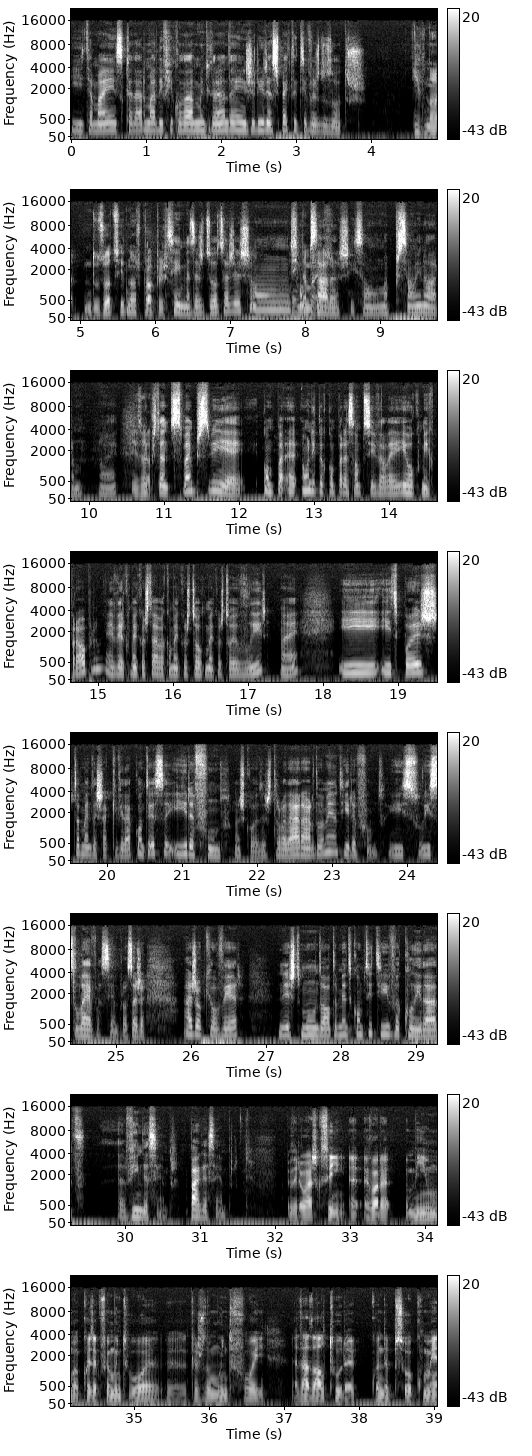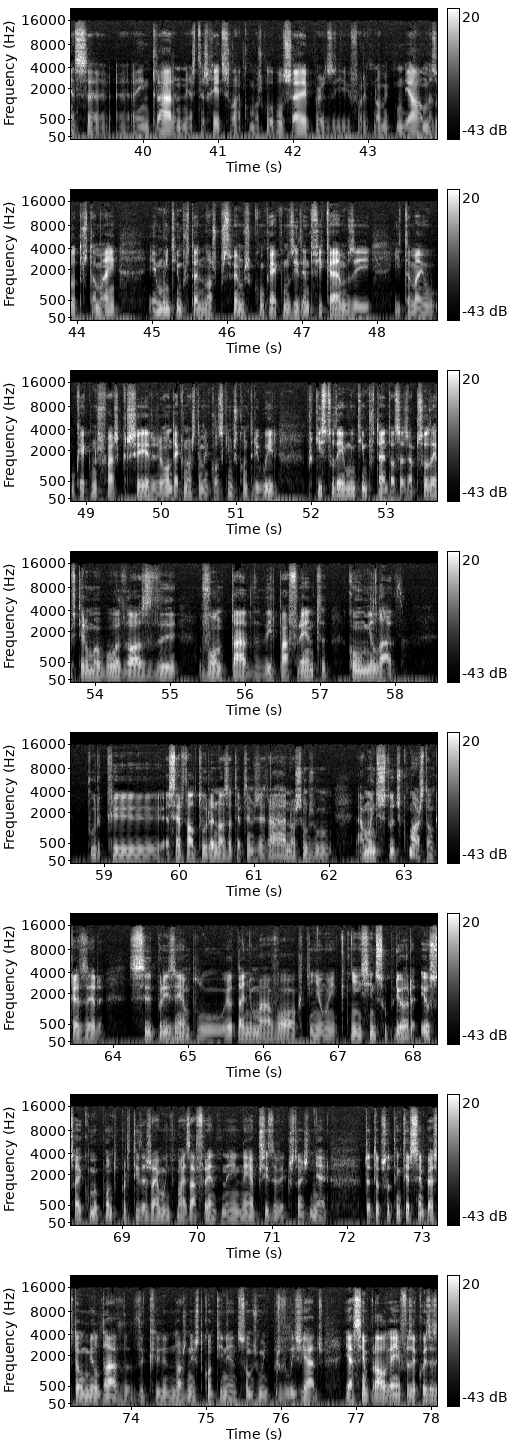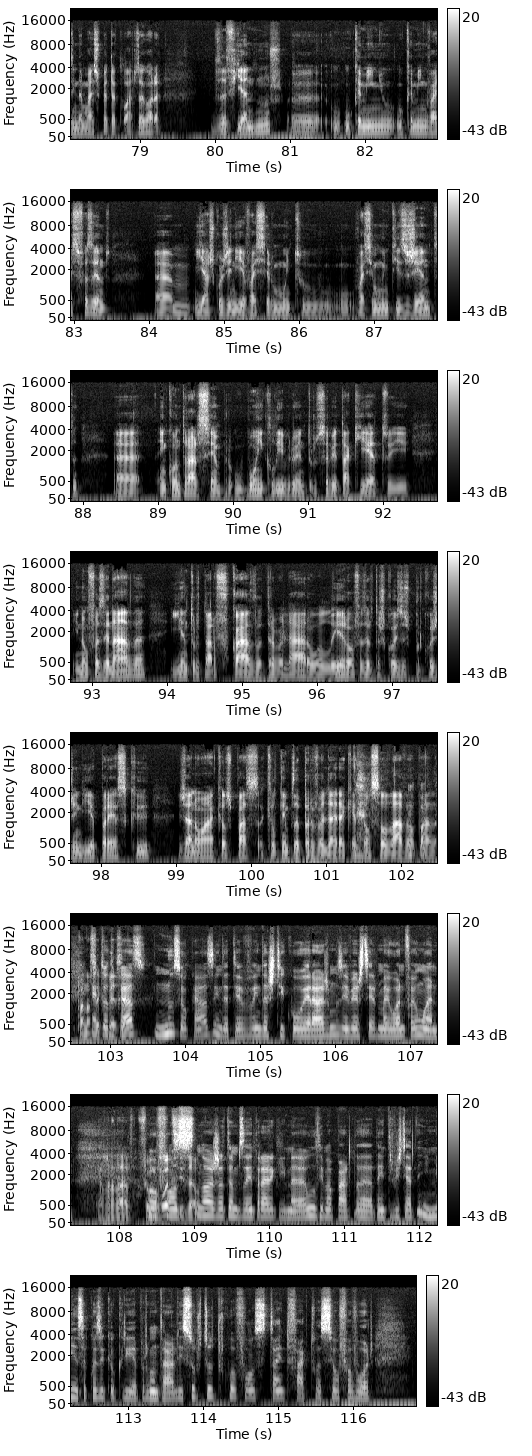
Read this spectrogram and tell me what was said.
E também, se calhar, uma dificuldade muito grande em gerir as expectativas dos outros. E no, dos outros e de nós próprios. Sim, mas as dos outros às vezes são, são pesadas e são uma pressão enorme, não é? Exato. E, portanto, se bem percebi, é a única comparação possível é eu comigo próprio, é ver como é que eu estava, como é que eu estou, como é que eu estou a evoluir, não é? E, e depois também deixar que a vida aconteça e ir a fundo nas coisas, trabalhar arduamente e ir a fundo. Isso, isso leva sempre, ou seja, haja o que houver neste mundo altamente competitivo, a qualidade vinga sempre, paga sempre. Quer dizer, eu acho que sim. Agora, a mim uma coisa que foi muito boa, que ajudou muito, foi a dada altura, quando a pessoa começa a, entrar nestas redes lá, como os Global Shapers e o Fórum Económico Mundial, mas outros também, é muito importante nós percebermos com quem é que nos identificamos e, e também o, o, que é que nos faz crescer, onde é que nós também conseguimos contribuir, porque isso tudo é muito importante. Ou seja, a pessoa deve ter uma boa dose de vontade de ir para a frente com humildade. Porque a certa altura nós até podemos dizer, ah, nós somos. Há muitos estudos que mostram, quer dizer, se por exemplo eu tenho uma avó que tinha, um, que tinha ensino superior, eu sei que o meu ponto de partida já é muito mais à frente, nem, nem é preciso haver questões de dinheiro. Portanto, a pessoa tem que ter sempre esta humildade de que nós neste continente somos muito privilegiados e há sempre alguém a fazer coisas ainda mais espetaculares. Agora, desafiando-nos, uh, o, o, caminho, o caminho vai-se fazendo. Um, e acho que hoje em dia vai ser muito, vai ser muito exigente uh, encontrar sempre o bom equilíbrio entre o saber estar quieto e, e não fazer nada e entre o estar focado a trabalhar ou a ler ou a fazer outras coisas, porque hoje em dia parece que já não há aquele espaço, aquele tempo da parvalheira que é tão saudável para, para a nossa em todo cabeça. Caso, no seu caso, ainda teve, ainda esticou o Erasmus, em vez de ser meio ano, foi um ano. É verdade, foi uma Afonso, boa decisão. Nós já estamos a entrar aqui na última parte da, da entrevista, há imensa coisa que eu queria perguntar-lhe, e sobretudo porque o Afonso tem, de facto, a seu favor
